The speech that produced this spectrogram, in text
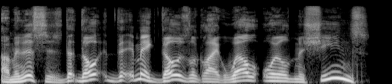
I mean, this is, though, they make those look like well oiled machines.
